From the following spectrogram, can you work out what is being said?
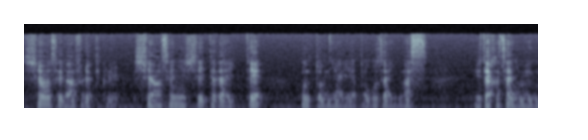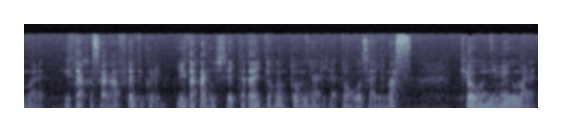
幸せが溢れてくる、幸せにしていただいて本当にありがとうございます。豊かさに恵まれ、豊かさが溢れてくる、豊かにしていただいて本当にありがとうございます。強運に恵まれ、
